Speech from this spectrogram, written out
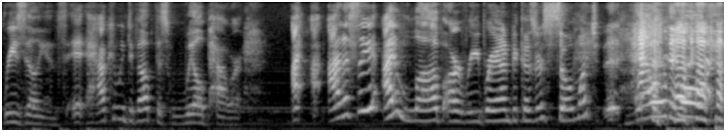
resilience? It, how can we develop this willpower? I, I, honestly, I love our rebrand because there's so much powerful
